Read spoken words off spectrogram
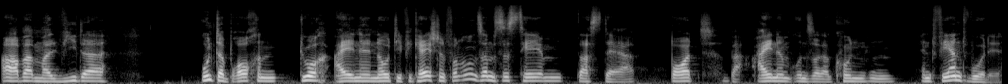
aber mal wieder unterbrochen durch eine Notification von unserem System, dass der Bot bei einem unserer Kunden entfernt wurde.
